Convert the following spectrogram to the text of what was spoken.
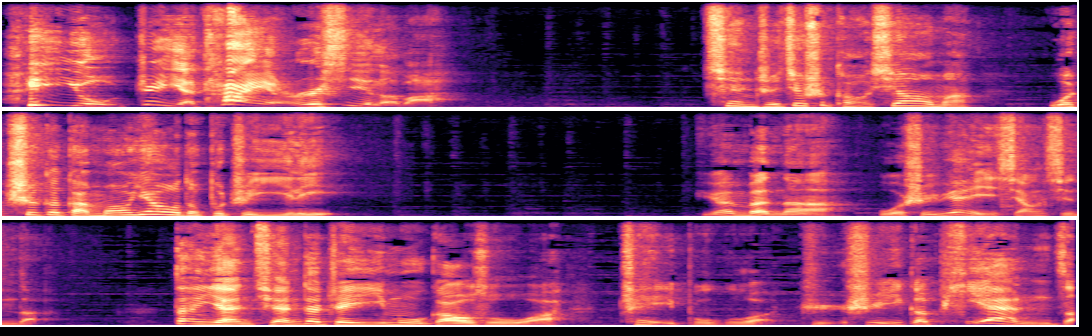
嘿呦，这也太儿戏了吧！简直就是搞笑嘛！我吃个感冒药都不止一粒。原本呢，我是愿意相信的，但眼前的这一幕告诉我，这不过只是一个骗子。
